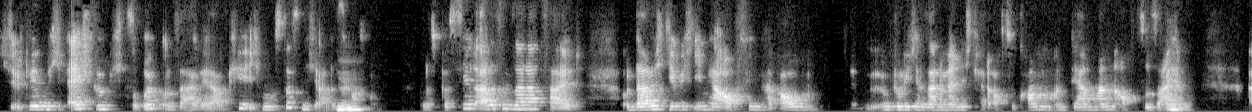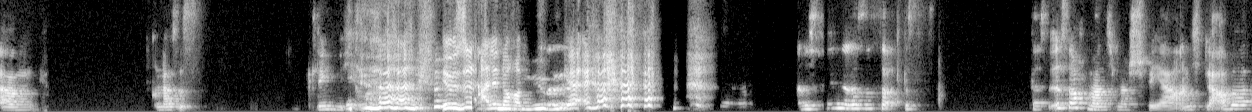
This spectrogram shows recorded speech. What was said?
ich lehne mich echt wirklich zurück und sage, ja, okay, ich muss das nicht alles mhm. machen. Und das passiert alles in seiner Zeit. Und dadurch gebe ich ihm ja auch viel mehr Raum, wirklich in seine Männlichkeit auch zu kommen und der Mann auch zu sein. Ähm, und das ist, klingt nicht immer. Wir sind alle noch am Üben, gell? Und ich finde, das ist, das, das ist auch manchmal schwer. Und ich glaube,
